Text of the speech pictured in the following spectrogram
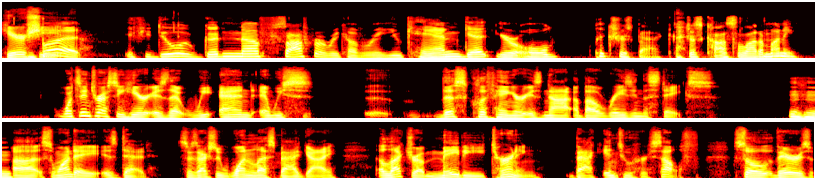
here she, but if you do a good enough software recovery, you can get your old pictures back. It just costs a lot of money. what's interesting here is that we end and we, uh, this cliffhanger is not about raising the stakes. Mm-hmm. uh, Sowande is dead. So there's actually one less bad guy. Elektra may be turning back into herself. So there's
